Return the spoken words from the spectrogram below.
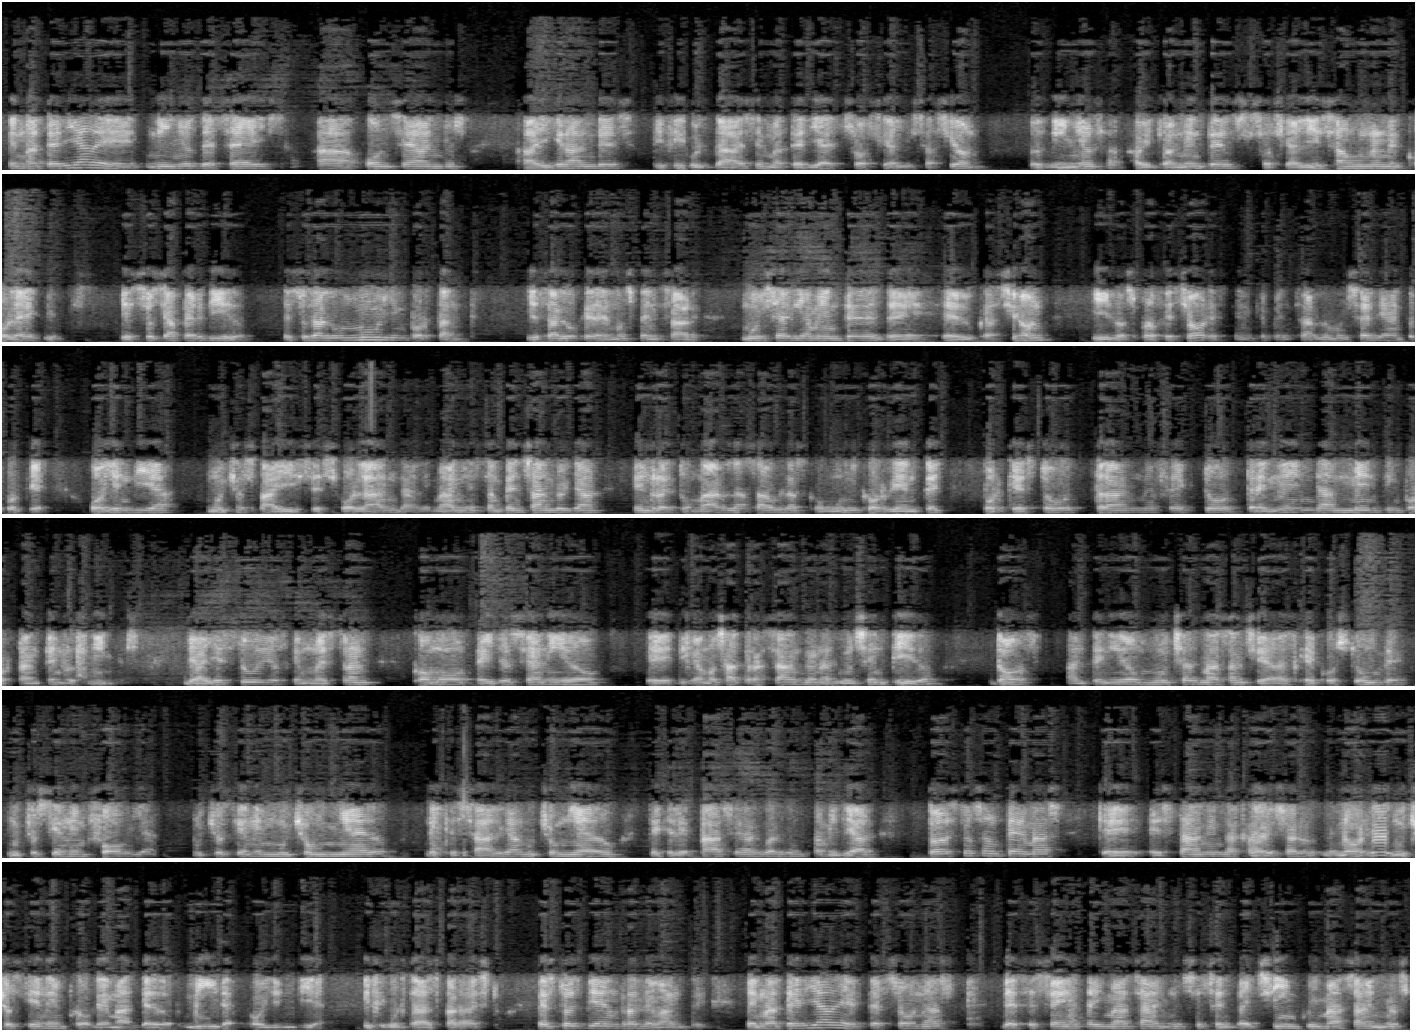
En materia de niños de 6 a 11 años, hay grandes dificultades en materia de socialización. Los niños habitualmente socializan uno en el colegio y esto se ha perdido. Esto es algo muy importante y es algo que debemos pensar muy seriamente desde educación y los profesores tienen que pensarlo muy seriamente porque hoy en día muchos países, Holanda, Alemania, están pensando ya en retomar las aulas común y corriente porque esto trae un efecto tremendamente importante en los niños. Ya hay estudios que muestran cómo ellos se han ido, eh, digamos, atrasando en algún sentido. Dos, han tenido muchas más ansiedades que de costumbre, muchos tienen fobia, muchos tienen mucho miedo de que salga, mucho miedo de que le pase algo a algún familiar. Todos estos son temas que están en la cabeza de los menores. Muchos tienen problemas de dormir hoy en día, dificultades para esto. Esto es bien relevante. En materia de personas de 60 y más años, 65 y más años,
